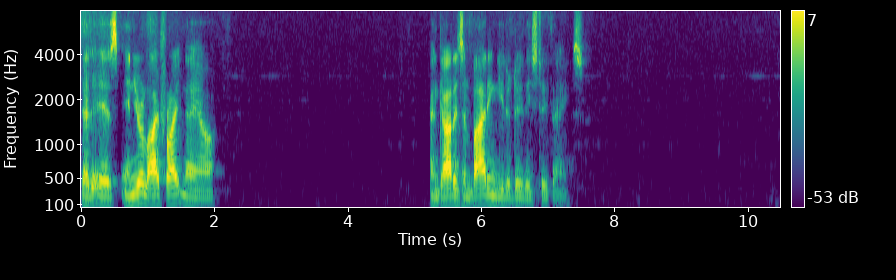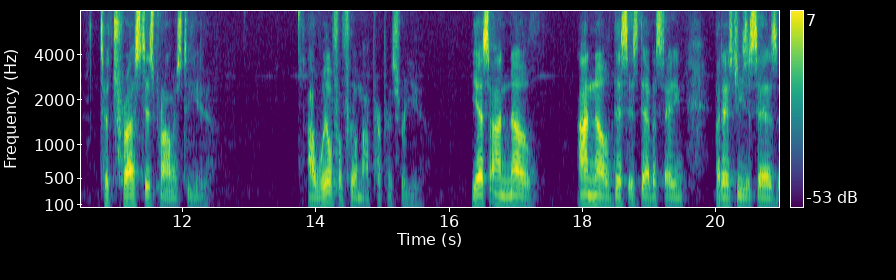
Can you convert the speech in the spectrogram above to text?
that is in your life right now And God is inviting you to do these two things to trust His promise to you. I will fulfill my purpose for you. Yes, I know, I know this is devastating, but as Jesus says,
